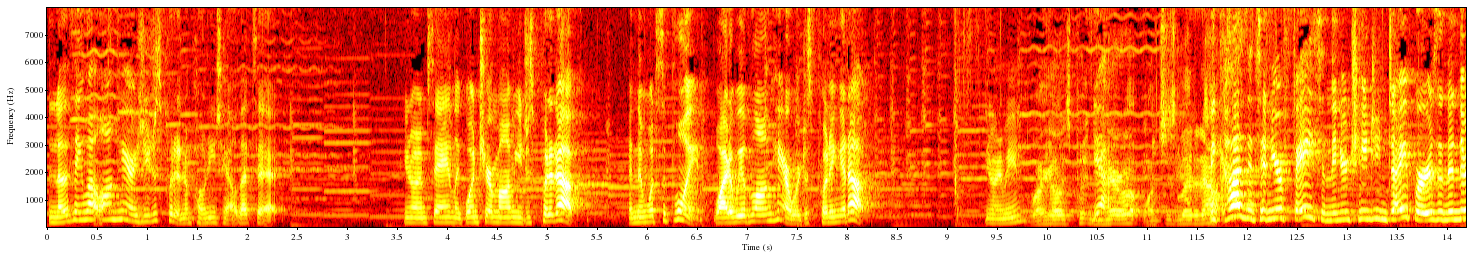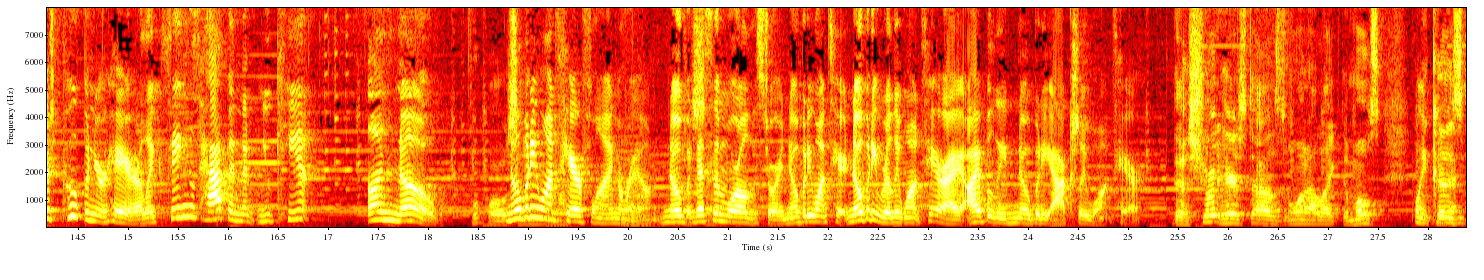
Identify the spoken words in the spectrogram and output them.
Another thing about long hair is you just put it in a ponytail. That's it. You know what I'm saying? Like once you're a mom, you just put it up. And then what's the point? Why do we have long hair? We're just putting it up. You know what I mean? Why are you always putting Yeah. your hair up? Why don't you just let it out? Because it's in your face and then you're changing diapers and then there's poop in your hair. Like things happen that you can't unknow. Football. Nobody wants hair flying around. Nobody. That's the moral of the story. Nobody wants hair. Nobody really wants hair. I, I believe nobody actually wants hair. The short hairstyle is the one I like the most Point because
